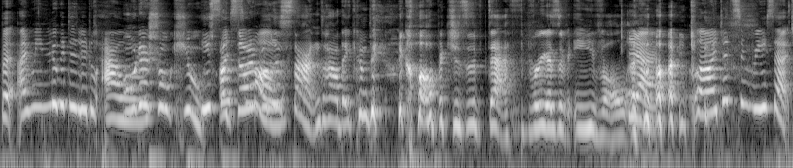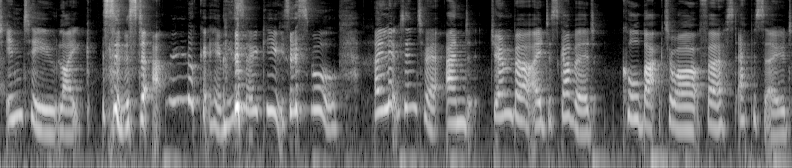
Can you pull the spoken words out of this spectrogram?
but i mean look at the little owl Oh, they're so cute. He's so I don't small. understand how they can be like harbingers of death, bringers of evil. Yeah. like- Well, I did some research into like sinister. Look at him; he's so cute, He's so small. I looked into it, and do remember I discovered call back to our first episode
